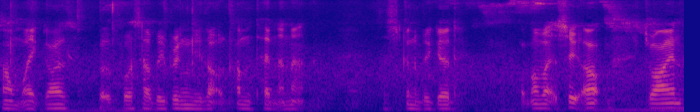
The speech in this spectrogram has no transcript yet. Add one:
Can't wait, guys. But of course, I'll be bringing you a lot of content and that. It's going to be good. Got my wetsuit up, drying.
